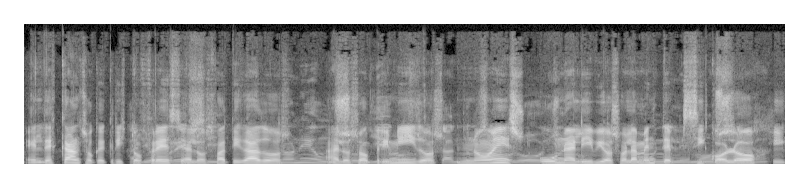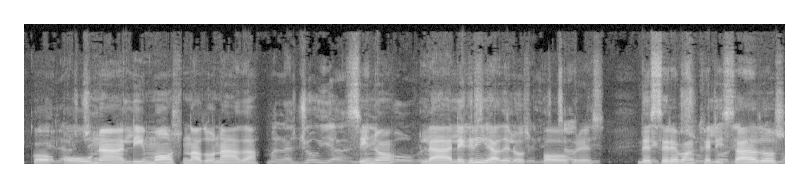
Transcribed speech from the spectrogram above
El descanso que Cristo ofrece a los fatigados, a los oprimidos, no es un alivio solamente psicológico o una limosna donada, sino la alegría de los pobres de ser evangelizados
